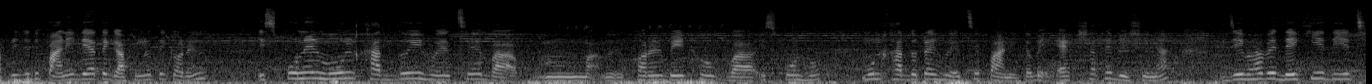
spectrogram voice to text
আপনি যদি পানি দেওয়াতে গাফিলতি করেন, স্পুনের মূল খাদ্যই হয়েছে বা খড়ের বেড হোক বা স্পুন হোক মূল খাদ্যটাই হয়েছে পানি। তবে একসাথে বেশি না। যেভাবে দেখিয়ে দিয়েছি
